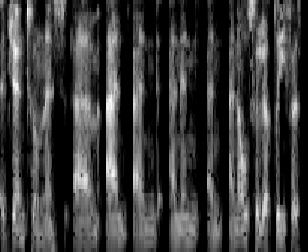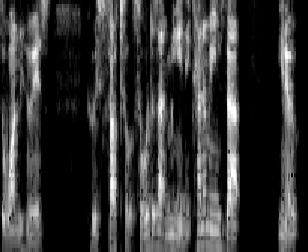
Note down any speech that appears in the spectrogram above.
a gentleness um, and and and then and and also latif as the one who is who is subtle. So what does that mean? It kind of means that you know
